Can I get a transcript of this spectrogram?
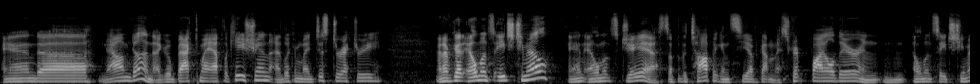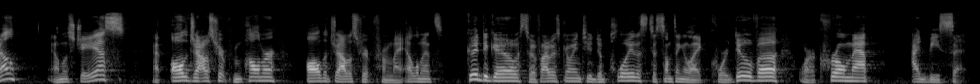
And uh, now I'm done. I go back to my application. I look in my dist directory. And I've got elements HTML and elements JS. Up at the top, I can see I've got my script file there and, and elements HTML, elements JS. Got all the JavaScript from Polymer, all the JavaScript from my elements. Good to go. So if I was going to deploy this to something like Cordova or a Chrome app, I'd be set.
